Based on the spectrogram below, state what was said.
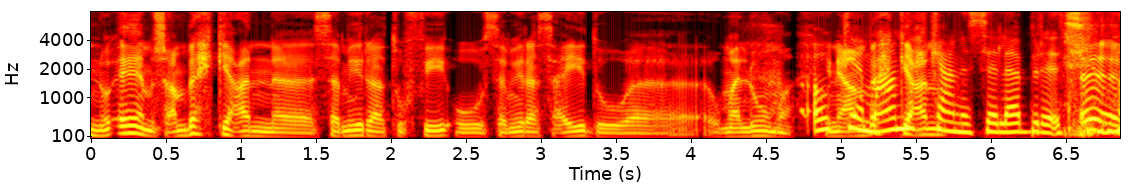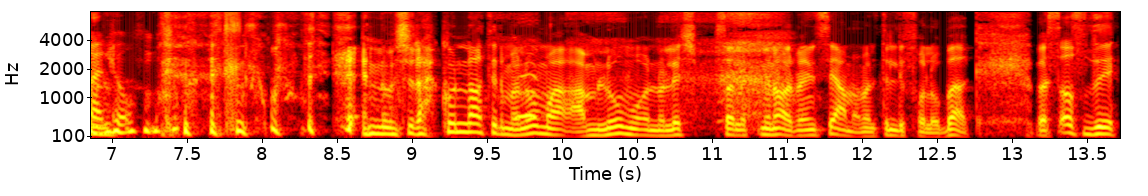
إنه إيه مش عم بحكي عن سميرة توفيق وسميرة سعيد. وملومة. Okay يعني عم بحكي عن, عن ال celebrity إيه ملومة. إنه مش رح كون ناطر ملومة عم لومه إنه ليش صار لك 48 ساعة ما عملت لي follow back بس قصدي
